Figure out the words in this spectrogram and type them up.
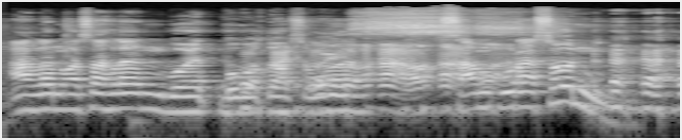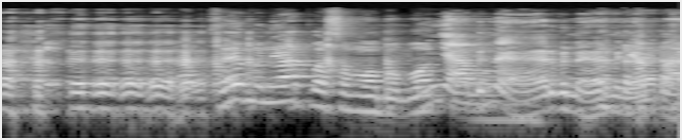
ahlan wa sahlan buat bobotoh semua Sampurasun. Saya menyapa semua bobotoh. Ya benar, benar menyapa.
